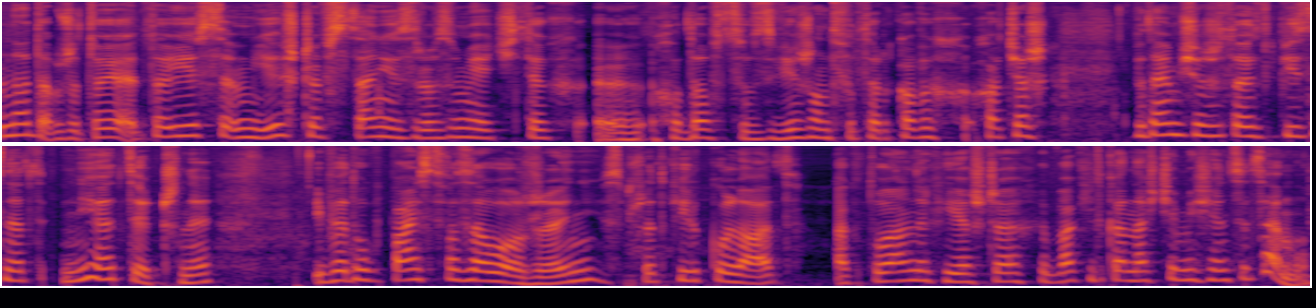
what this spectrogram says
no dobrze, to, ja, to jestem jeszcze w stanie zrozumieć tych e, hodowców zwierząt futerkowych, chociaż wydaje mi się, że to jest biznes nieetyczny i według państwa założeń sprzed kilku lat, aktualnych jeszcze chyba kilkanaście miesięcy temu,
